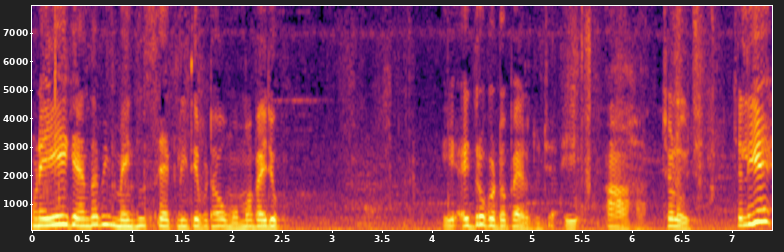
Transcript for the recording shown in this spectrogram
ਹੁਣ ਇਹ ਕਹਿੰਦਾ ਵੀ ਮੈਨੂੰ ਸਾਈਕਲੀ ਤੇ ਬਿਠਾਓ, ਮੰਮਾ ਬਹਿ ਜਾਓ। ਇਹ ਇਧਰੋਂ ਕੱਢੋ ਪੈਰ ਦੂਜਾ। ਇਹ, ਆਹਾ, ਚਲੋ ਜੀ, ਚਲਿਏ।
